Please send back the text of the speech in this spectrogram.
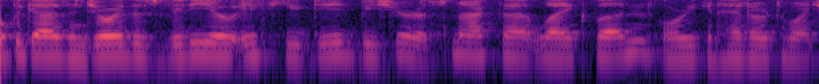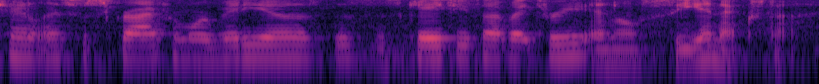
Hope you guys enjoyed this video. If you did, be sure to smack that like button, or you can head over to my channel and subscribe for more videos. This is KG583, and I'll see you next time.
